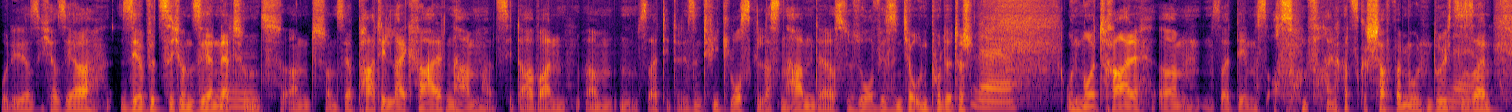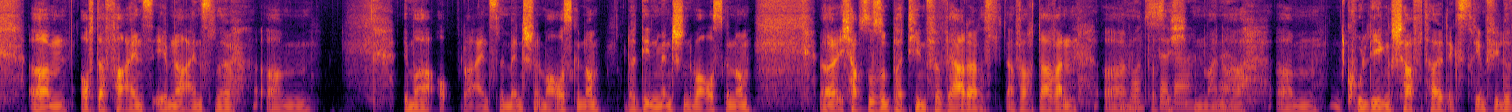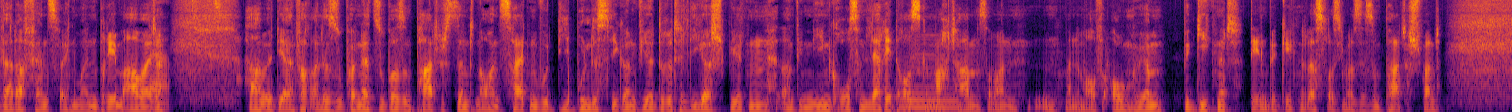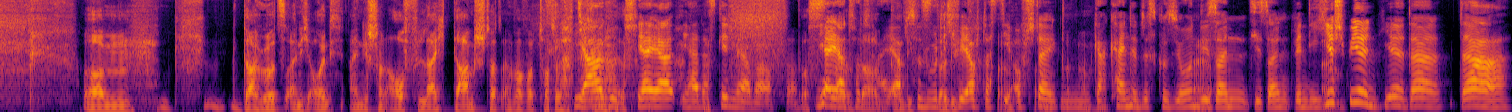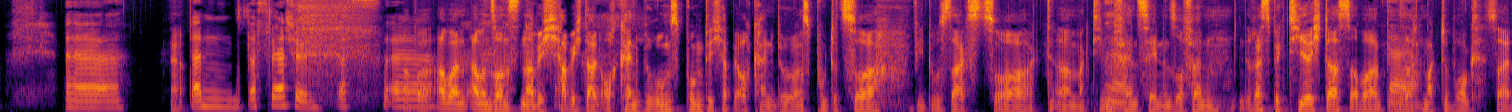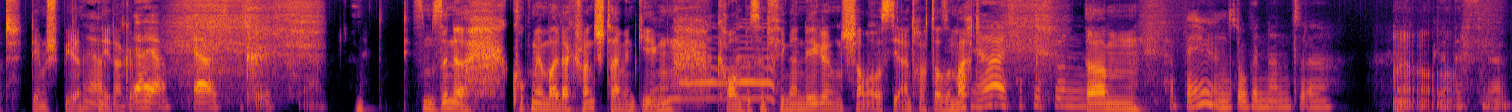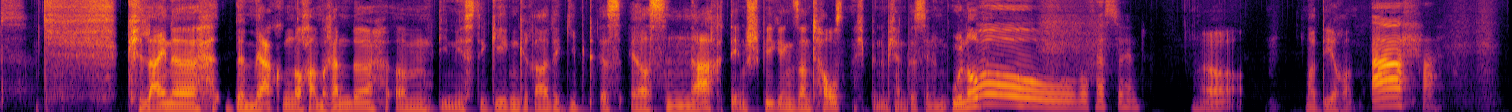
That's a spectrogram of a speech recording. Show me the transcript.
wo die ja sich ja sehr, sehr witzig und sehr nett mhm. und, und, und sehr party-like verhalten haben, als sie da waren, ähm, seit die da diesen Tweet losgelassen haben, der ist so, wir sind ja unpolitisch ja, ja. und neutral. Ähm, seitdem ist auch so ein Verein hat es geschafft, bei mir unten durch ja. zu sein. Ähm, auf der Vereinsebene einzelne ähm, immer oder einzelne Menschen immer ausgenommen oder den Menschen immer ausgenommen. Äh, ich habe so Sympathien für Werder. Das liegt einfach daran, ähm, dass ich da. in meiner ja. ähm, Kollegenschaft halt extrem viele Werder-Fans, weil ich nur in Bremen arbeite, ja. habe, die einfach alle super nett, super sympathisch sind und auch in Zeiten, wo die Bundesliga und wir dritte Liga spielten, irgendwie nie einen großen Larry draus mm. gemacht haben, sondern man immer auf Augenhöhe begegnet, denen begegnet das, was ich immer sehr sympathisch fand. Ähm, da hört es eigentlich, eigentlich schon auf. Vielleicht Darmstadt einfach, weil Totte Ja, gut. Ist. Ja, ja, ja, das geht mir aber auch so. Das, ja, ja, total. Da, da absolut. ich will auch, dass die aufsteigen. Gar keine Diskussion. Ja. Die sollen, die sollen, wenn die hier ja. spielen, hier, da, da, äh, ja. Dann, das wäre schön. Das, äh, aber, aber, aber ansonsten habe ich, habe ich da halt auch keine Berührungspunkte. Ich habe ja auch keine Berührungspunkte zur, wie du sagst, zur ähm, aktiven ja. Fanszene. Insofern respektiere ich das, aber wie ja, gesagt, Magdeburg seit dem Spiel. Ja. Nee, danke. Ja, ja, ja, das verstehe ich. Ja. In diesem Sinne, gucken wir mal der Crunch-Time entgegen, kauen ein bisschen Fingernägel und schauen mal, was die Eintracht da so macht. Ja, ich habe hier schon ähm, Tabellen sogenannte geöffnet. Kleine Bemerkung noch am Rande. Ähm, die nächste Gegengerade gibt es erst nach dem Spiel gegen Sandhausen. Ich bin nämlich ein bisschen im Urlaub. Oh, wo fährst du hin? Ja, Madeira. Aha.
